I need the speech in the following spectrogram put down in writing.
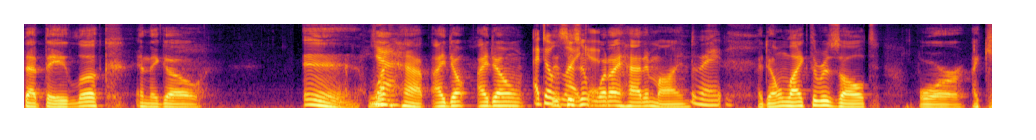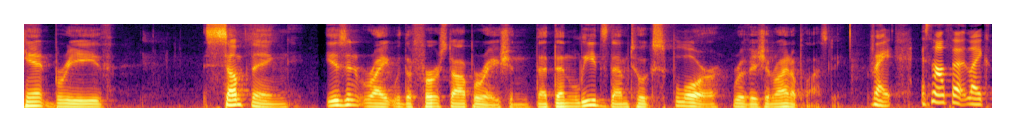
that they look and they go, eh, what Yeah. happened? I don't I don't I don't this like isn't it." what I had in mind. Right. I don't like the result or I can't breathe. Something isn't right with the first operation that then leads them to explore revision rhinoplasty. Right. It's not that like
